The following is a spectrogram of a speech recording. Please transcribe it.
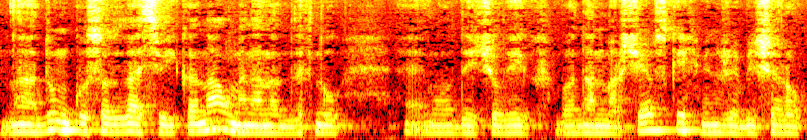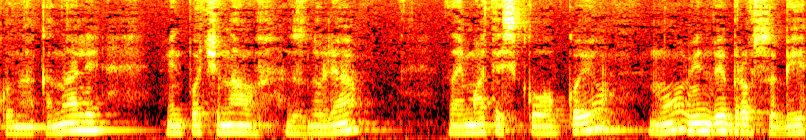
На думку создати свій канал, мене надихнув е, молодий чоловік Богдан Марчевський. Він вже більше року на каналі. Він починав з нуля займатися ковкою. Ну, він вибрав собі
